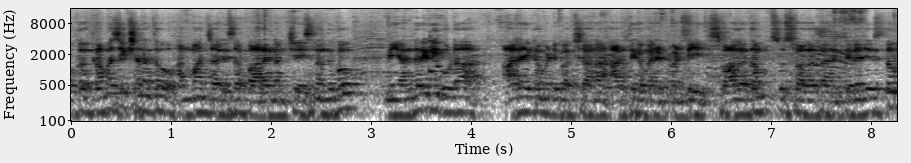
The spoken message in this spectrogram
ఒక క్రమశిక్షణతో హనుమాన్ చాలీసా పారాయణం చేసినందుకు మీ అందరికీ కూడా ఆలయ కమిటీ పక్షాన ఆర్థికమైనటువంటి స్వాగతం సుస్వాగతాన్ని తెలియజేస్తూ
